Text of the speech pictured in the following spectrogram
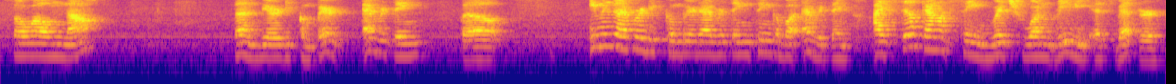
So well now, then we already compared everything. Well, even though I've already compared everything, think about everything, I still cannot say which one really is better.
